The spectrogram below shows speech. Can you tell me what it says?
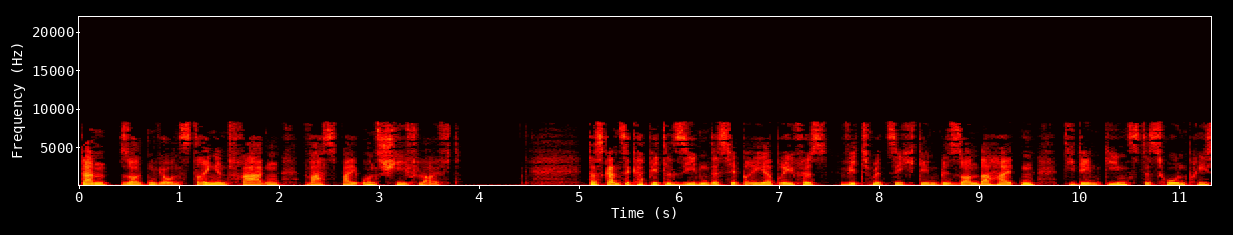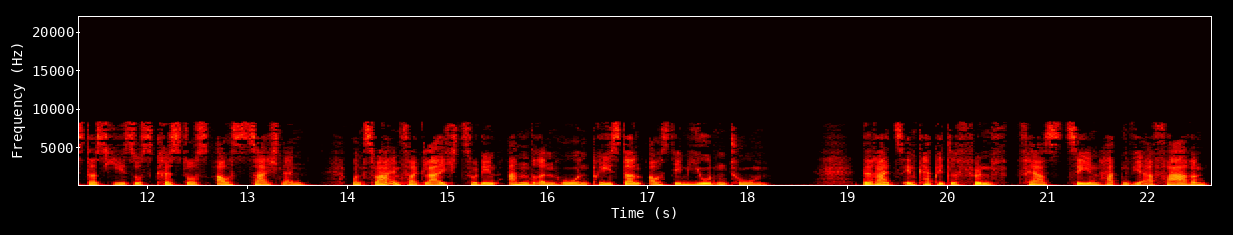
Dann sollten wir uns dringend fragen, was bei uns schiefläuft. Das ganze Kapitel 7 des Hebräerbriefes widmet sich den Besonderheiten, die den Dienst des Hohenpriesters Jesus Christus auszeichnen, und zwar im Vergleich zu den anderen Hohenpriestern aus dem Judentum. Bereits in Kapitel 5, Vers 10 hatten wir erfahren,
